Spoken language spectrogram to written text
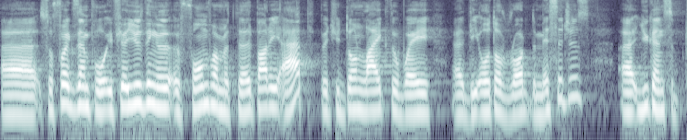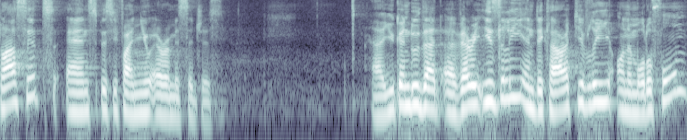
Uh, so for example, if you're using a, a, form from a third-party app, but you don't like the way uh, the author wrote the messages, uh, you can subclass it and specify new error messages. Uh, you can do that uh, very easily and declaratively on a model form,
